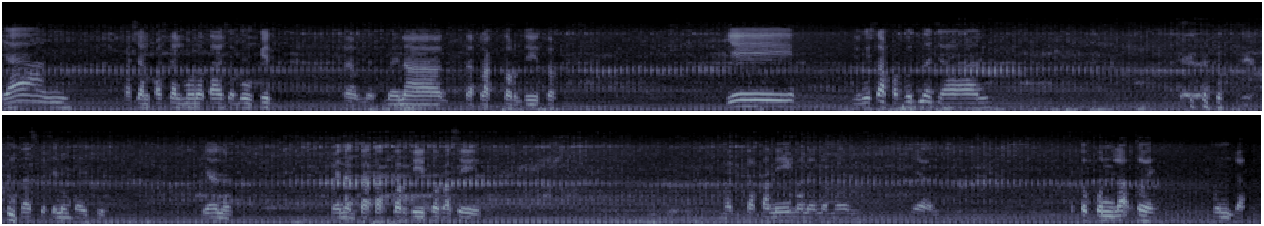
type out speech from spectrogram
Yan. Pasyal-pasyal muna tayo sa bukid. May, may nagta-tractor dito. Yay! Yung isa pagod na dyan. Ang taas kasi ng bike niya. Yan o. May nagta-tractor dito kasi magtataniman na naman. Yan. Ito punla to eh. Punla.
